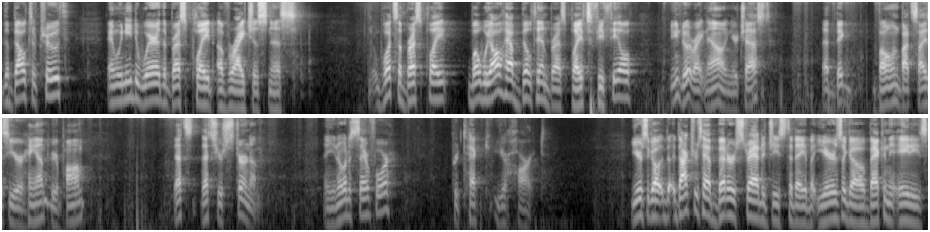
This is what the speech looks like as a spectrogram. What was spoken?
the belt of truth, and we need to wear the breastplate of righteousness. What's a breastplate? Well, we all have built in breastplates. If you feel, you can do it right now in your chest, that big bone about the size of your hand or your palm, that's, that's your sternum. And you know what it's there for? Protect your heart. Years ago, doctors have better strategies today, but years ago, back in the 80s,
